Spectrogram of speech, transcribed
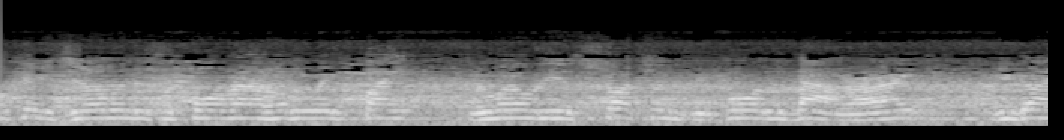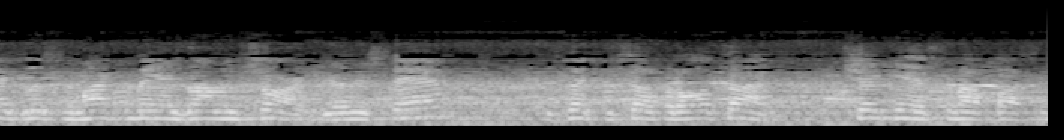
Okay, gentlemen, this is a four-round heavyweight fight. We went over the instructions before the bout, all right? You guys listen my commands, I'm in charge. You understand? Protect yourself at all times. Shake hands, come out boxing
